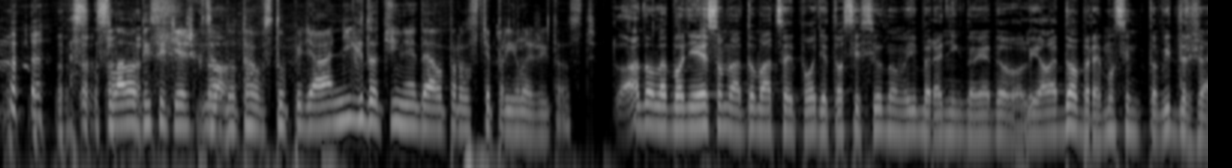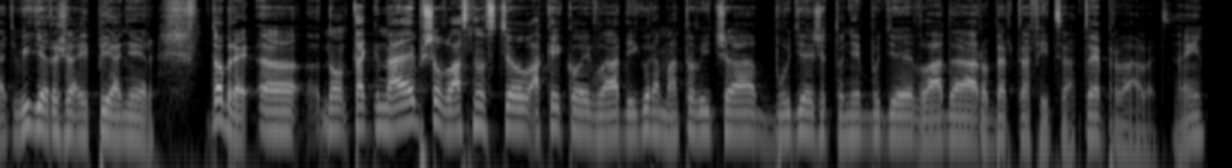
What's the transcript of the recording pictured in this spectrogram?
Slavo, ty si tiež chcel no. do toho vstúpiť a nikto ti nedal proste príležitosť. Áno, lebo nie som na domácej pôde, to si v silnom výbere nikto nedovolí, ale dobre, musím to vydržať. Videl že aj pianier. Dobre, uh, no tak najlepšou vlastnosťou akejkoľvek vlády Igora Matoviča bude, že to nebude vláda Roberta Fica. To je prvá vec. Hej?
